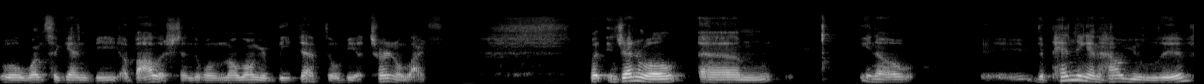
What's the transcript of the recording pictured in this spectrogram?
will once again be abolished and there will no longer be death, there will be eternal life. But in general, um, you know, depending on how you live,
